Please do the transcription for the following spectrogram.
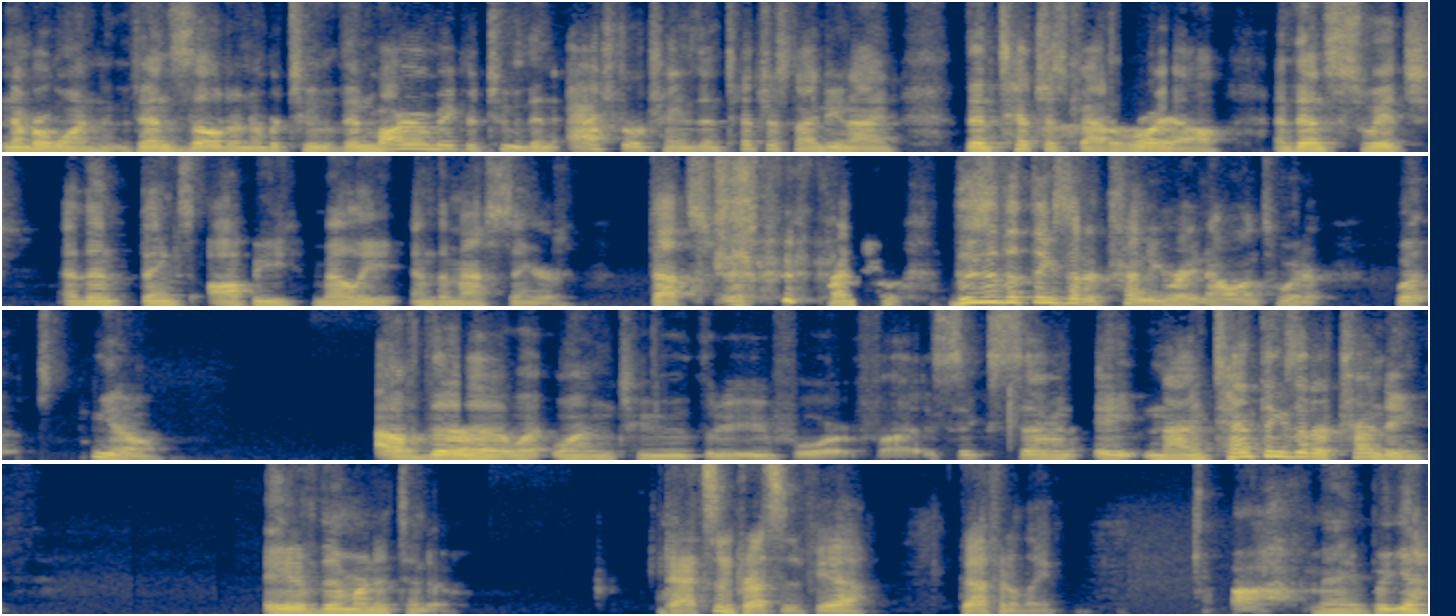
number one, then Zelda number two, then Mario Maker two, then Astral Chains, then Tetris 99, then Tetris Battle Royale, and then Switch, and then thanks Oppie, Melly, and the Masked Singer. That's what's trending. These are the things that are trending right now on Twitter. But you know, of the what one, two, three, four, five, six, seven, eight, nine, ten things that are trending, eight of them are Nintendo. That's impressive. Yeah, definitely. Ah man, but yeah,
